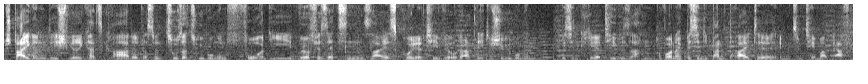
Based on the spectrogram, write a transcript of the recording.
steigern die Schwierigkeitsgrade, dass wir Zusatzübungen vor die Würfe setzen, sei es koordinative oder athletische Übungen, ein bisschen kreative Sachen und wollen euch ein bisschen die Bandbreite zum Thema Werfen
